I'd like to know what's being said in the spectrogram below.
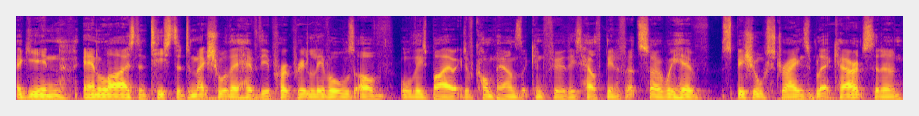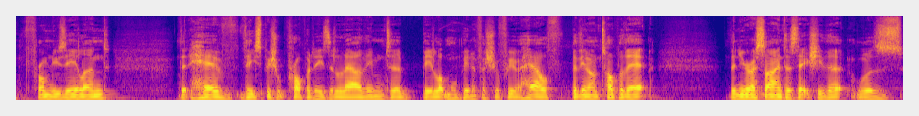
again analysed and tested to make sure they have the appropriate levels of all these bioactive compounds that confer these health benefits. So we have special strains of black currants that are from New Zealand that have these special properties that allow them to be a lot more beneficial for your health. But then on top of that, the neuroscientist actually that was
